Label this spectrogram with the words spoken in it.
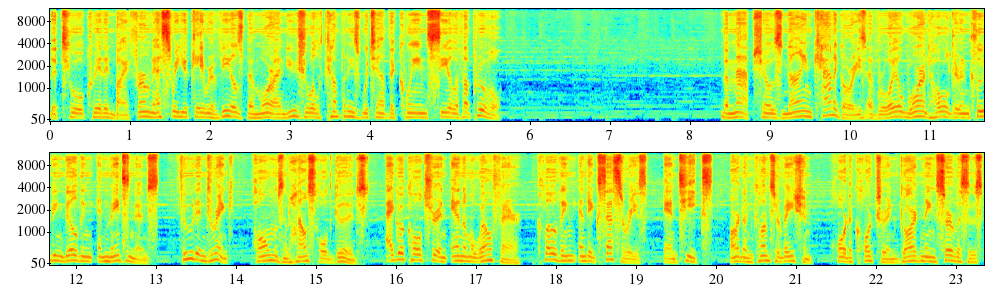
the tool created by firm Esri UK reveals the more unusual companies which have the Queen's seal of approval. The map shows nine categories of royal warrant holder including building and maintenance, food and drink, homes and household goods, agriculture and animal welfare, clothing and accessories, antiques, art and conservation, horticulture and gardening services,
